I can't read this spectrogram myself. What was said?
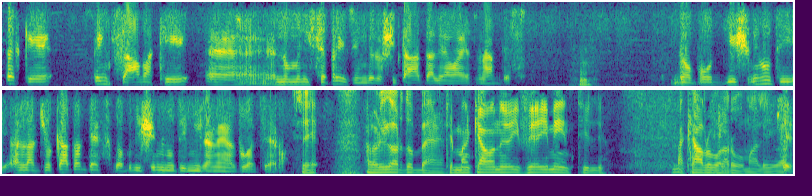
perché pensava che eh, non venisse preso in velocità da Leo Hernandez. Mm. Dopo 10 minuti l'ha giocato a destra, dopo 10 minuti il Milan era 2-0. Sì, lo ricordo bene. Che mancavano i riferimenti lì. Mancava proprio la Roma lì. Sì,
